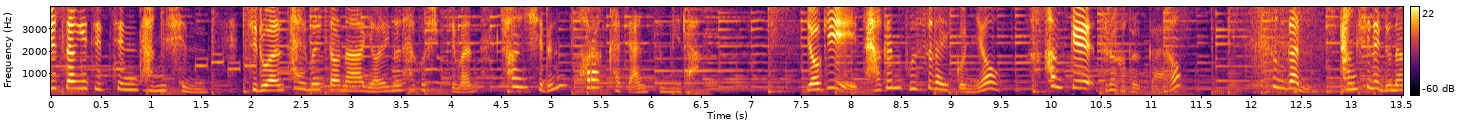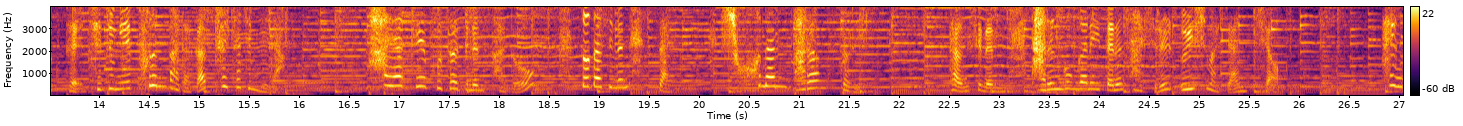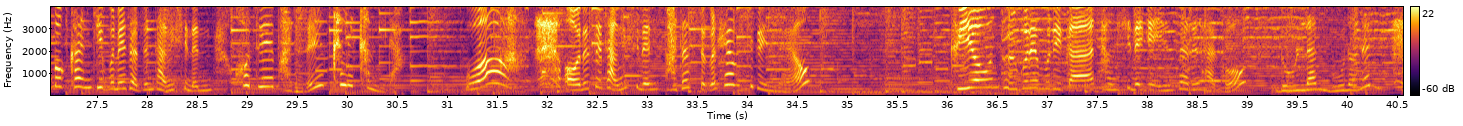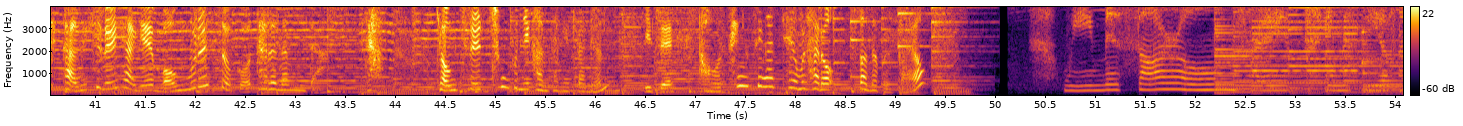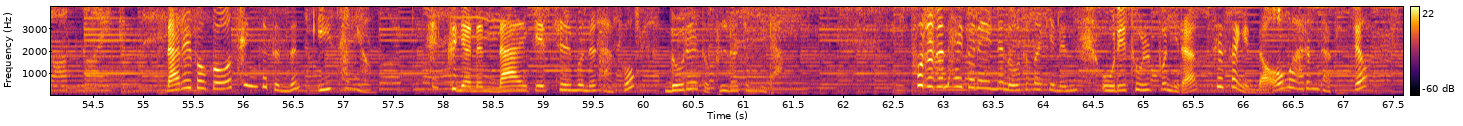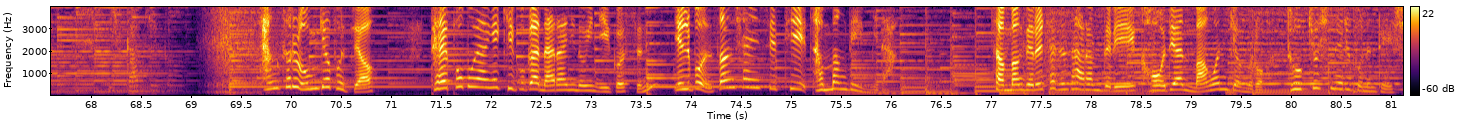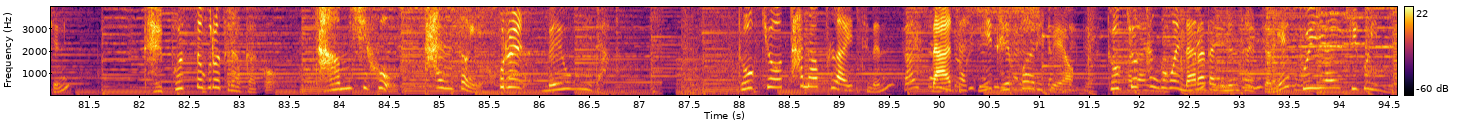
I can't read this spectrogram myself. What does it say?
일상에 지친 당신. 지루한 삶을 떠나 여행을 하고 싶지만 현실은 허락하지 않습니다. 여기 작은 부스가 있군요. 함께 들어가 볼까요? 순간 당신의 눈앞에 지중해 푸른 바다가 펼쳐집니다. 하얗게 부서지는 파도, 쏟아지는 햇살, 시원한 바람 소리. 당신은 다른 공간에 있다는 사실을 의심하지 않죠. 행복한 기분에 젖은 당신은 호주의 바다를 클릭합니다. 와, 어느새 당신은 바닷속을 헤엄치고 있네요. 귀여운 돌고래 무리가 당신에게 인사를 하고 놀란 문어는 당신을 향해 먹물을 쏘고 달아납니다. 자, 경치를 충분히 감상했다면 이제 더 생생한 체험을 하러 떠나볼까요? We miss our own phrase in the sea of thought like. 나를 보고 생긋웃는 이상형. 그녀는 나에게 질문을 하고 노래도 불러줍니다. 푸르른 해변에 있는 오두막에는 우리 둘뿐이라 세상이 너무 아름답죠? 장소를 옮겨보죠. 대포 모양의 기구가 나란히 놓인 이곳은 일본 선샤인시티 전망대입니다. 전망대를 찾은 사람들이 거대한 망원경으로 도쿄 시내를 보는 대신 대포 속으로 들어가고 잠시 후 탄성이 홀을 메웁니다. 도쿄 타나 플라이트는 나 자신이 대포알이 되어 도쿄 상공을 날아다니는 설정의 VR 기구입니다.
